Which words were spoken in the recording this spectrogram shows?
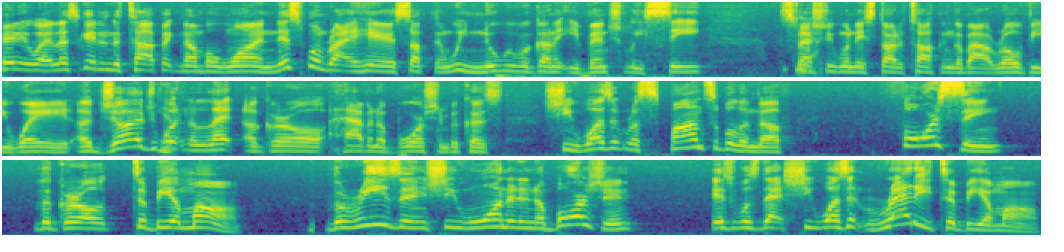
Anyway, let's get into topic number one. This one right here is something we knew we were going to eventually see, especially when they started talking about Roe v. Wade. A judge wouldn't let a girl have an abortion because she wasn't responsible enough forcing the girl to be a mom. The reason she wanted an abortion is was that she wasn't ready to be a mom.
